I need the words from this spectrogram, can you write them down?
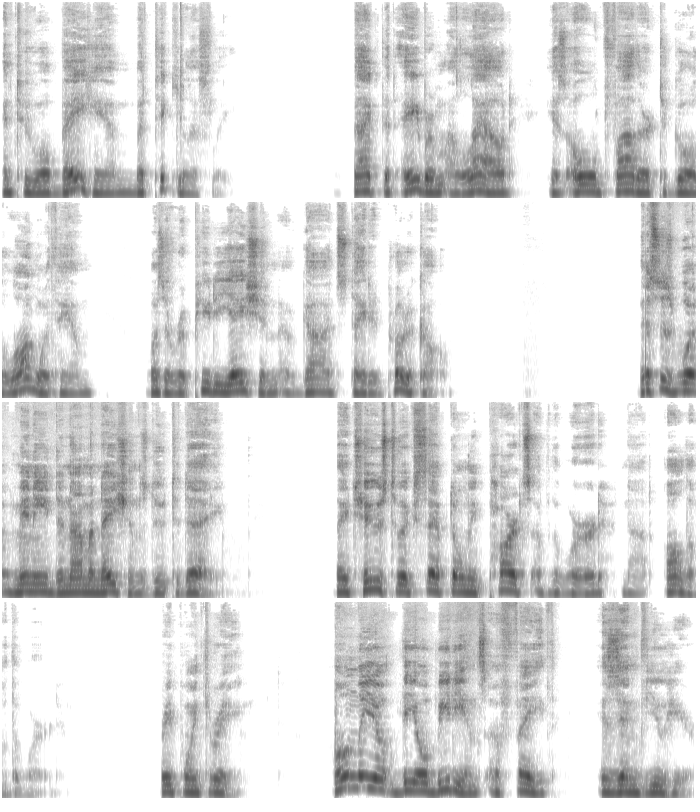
and to obey him meticulously. The fact that Abram allowed his old father to go along with him was a repudiation of God's stated protocol. This is what many denominations do today. They choose to accept only parts of the word, not all of the word. 3.3 Only the obedience of faith is in view here.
